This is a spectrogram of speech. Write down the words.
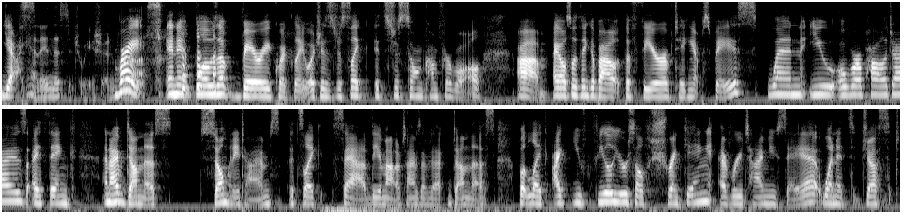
Yes, and in this situation, right? and it blows up very quickly, which is just like it's just so uncomfortable. Um, I also think about the fear of taking up space when you over apologize. I think, and I've done this so many times. It's like sad the amount of times I've done this, but like I, you feel yourself shrinking every time you say it when it's just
